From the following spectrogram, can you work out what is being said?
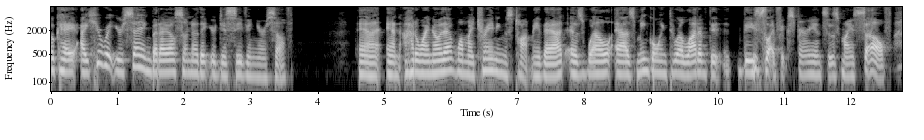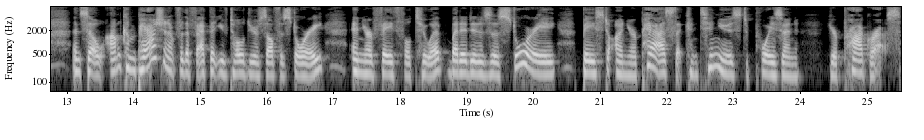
okay, I hear what you're saying, but I also know that you're deceiving yourself. And, and how do I know that? Well, my trainings taught me that, as well as me going through a lot of the, these life experiences myself. And so I'm compassionate for the fact that you've told yourself a story and you're faithful to it, but it is a story based on your past that continues to poison your progress.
